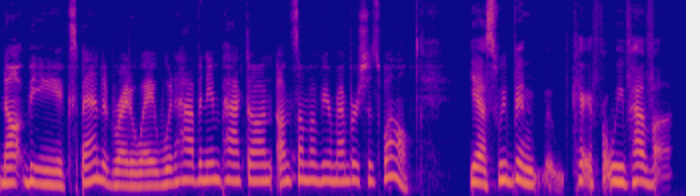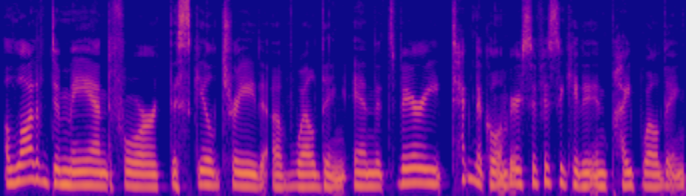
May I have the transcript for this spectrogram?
not being expanded right away would have an impact on on some of your members as well. Yes, we've been we've have a lot of demand for the skilled trade of welding and it's very technical and very sophisticated in pipe welding.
